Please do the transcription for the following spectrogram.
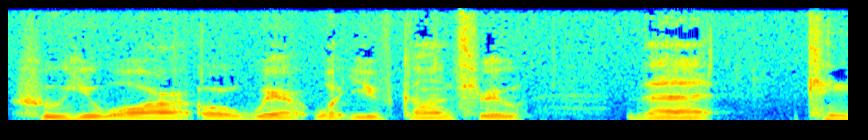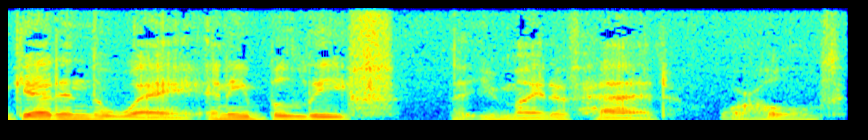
who you are or where what you've gone through that can get in the way any belief that you might have had or hold.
